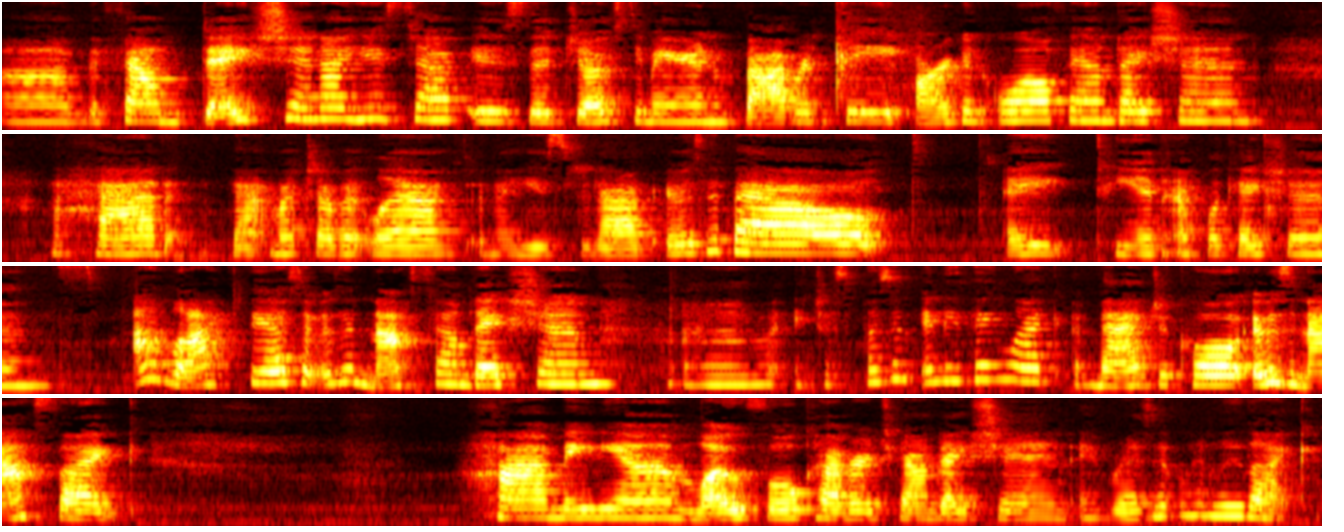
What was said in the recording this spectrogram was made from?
um, the foundation I used up is the Josie Maran Vibrancy Argan Oil Foundation. I had that much of it left and I used it up. It was about 8, 10 applications. I liked this. It was a nice foundation. Um, it just wasn't anything like magical. It was nice like high, medium, low, full coverage foundation. It wasn't really like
